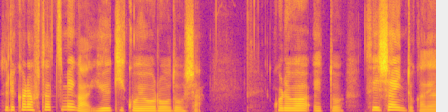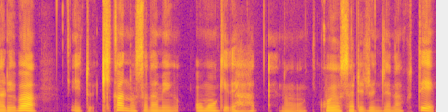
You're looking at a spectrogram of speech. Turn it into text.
それから2つ目が有期雇用労働者。これは、えっ、ー、と、正社員とかであれば、えっ、ー、と、期間の定めを設けてあの雇用されるんじゃなくて、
